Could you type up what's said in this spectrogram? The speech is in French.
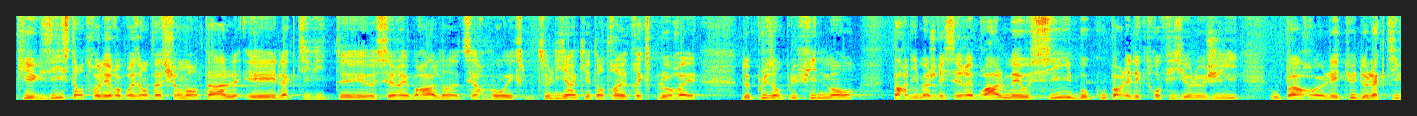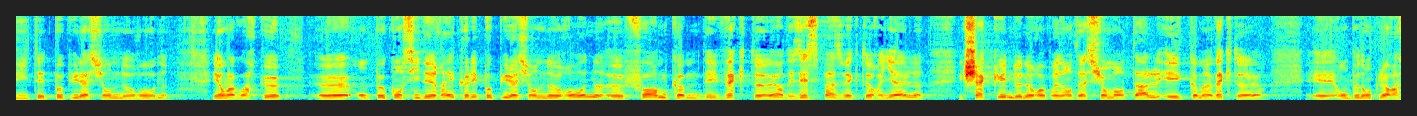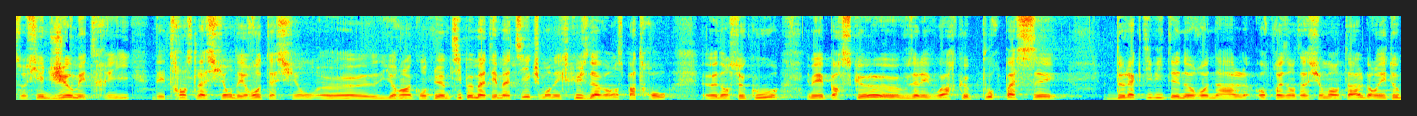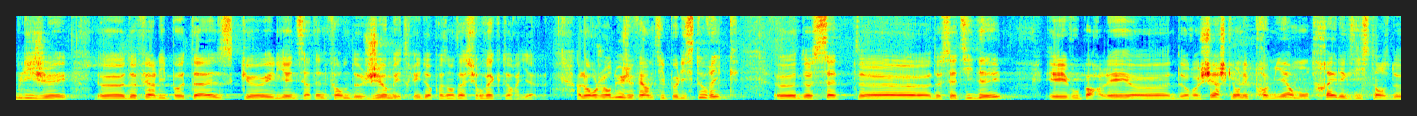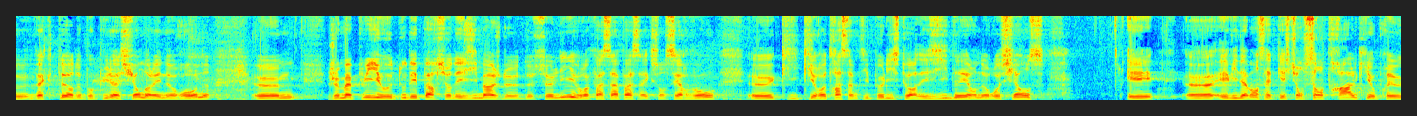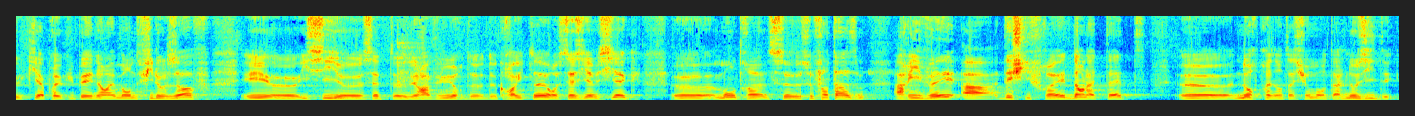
qui existe entre les représentations mentales et l'activité cérébrale dans notre cerveau, ce lien qui est en train d'être exploré de plus en plus finement par l'imagerie cérébrale, mais aussi beaucoup par l'électrophysiologie ou par l'étude de l'activité de population de neurones. Et on va voir que euh, on peut considérer que les populations de neurones euh, forment comme des vecteurs, des espaces vectoriels, et que chacune de nos représentations mentales est comme un vecteur. Et on peut donc leur associer une géométrie, des translations, des rotations. Euh, il y aura un contenu un petit peu mathématique, je m'en excuse d'avance, pas trop euh, dans ce cours, mais parce que euh, vous allez voir que pour passer de l'activité neuronale aux représentations mentales, ben on est obligé euh, de faire l'hypothèse qu'il y a une certaine forme de géométrie de représentation vectorielle. Alors aujourd'hui, je vais faire un petit peu l'historique euh, de, cette, euh, de cette idée et vous parler euh, de recherches qui ont les premières montré l'existence de vecteurs de population dans les neurones. Je m'appuie au tout départ sur des images de, ce livre, Face à face avec son cerveau, qui, qui retrace un petit peu l'histoire des idées en neurosciences. Et euh, évidemment, cette question centrale qui, a préoccupé énormément de philosophes, et euh, ici, euh, cette gravure de, de, Greuter au XVIe siècle montre hein, ce, ce, fantasme, arriver à déchiffrer dans la tête nos représentations mentales, nos idées.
